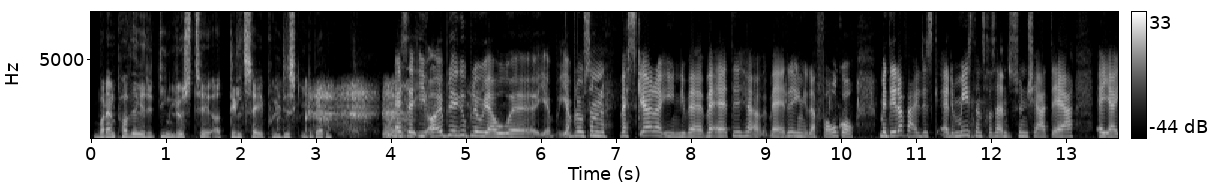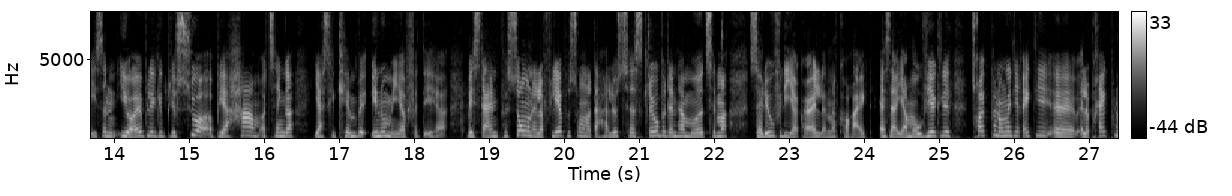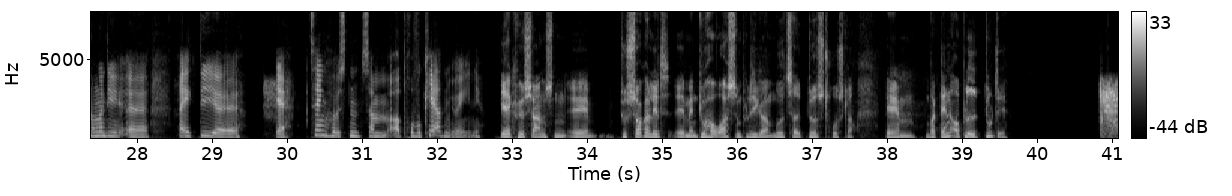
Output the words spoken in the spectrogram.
Hvordan påvirker det din lyst til at deltage politisk i debatten? Altså, i øjeblikket blev jeg jo... Øh, jeg, jeg blev sådan, hvad sker der egentlig? Hvad, hvad er det her? Hvad er det egentlig, der foregår? Men det, der faktisk er det mest interessante, synes jeg, det er, at jeg i, sådan, i øjeblikket bliver sur og bliver harm og tænker, jeg skal kæmpe endnu mere for det her. Hvis der er en person eller flere personer, der har lyst til at skrive på den her måde til mig, så er det jo, fordi jeg gør et eller andet korrekt. Altså, jeg må jo virkelig trykke på nogle af de rigtige... Øh, eller prikke på nogle af de øh, rigtige... Øh, ja, ting hos den, som, og provokere dem jo egentlig. Erik Høgh Sørensen, øh, du sukker lidt, øh, men du har jo også som politiker modtaget dødstrusler. Øh, hvordan oplevede du det?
